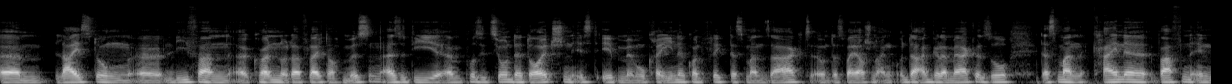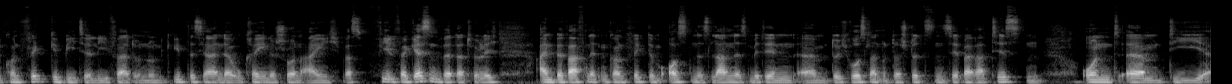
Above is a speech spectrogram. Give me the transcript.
ähm, Leistungen äh, liefern äh, können oder vielleicht auch müssen. Also die ähm, Position der Deutschen ist eben im Ukraine-Konflikt, dass man sagt, und das war ja auch schon an, unter Angela Merkel so, dass man keine Waffen in Konfliktgebiete liefert. Und nun gibt es ja in der Ukraine schon eigentlich, was viel vergessen wird natürlich, einen bewaffneten Konflikt im Osten des Landes mit den ähm, durch Russland unterstützten Separatisten. Und ähm, die äh,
